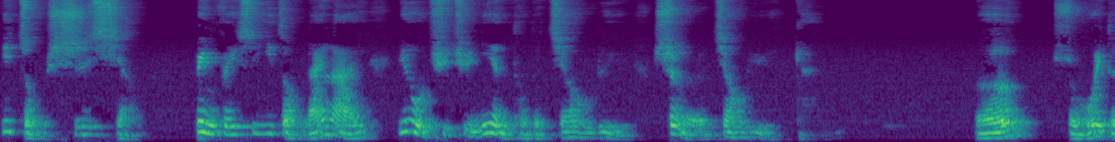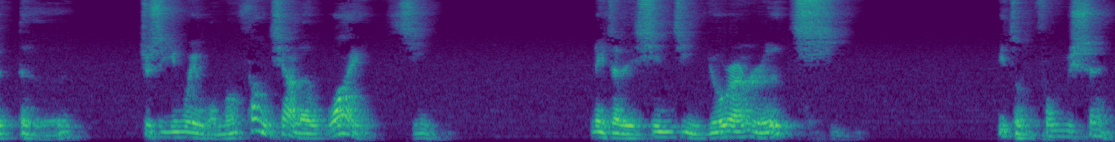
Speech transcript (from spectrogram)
一种思想，并非是一种来来。又去去念头的焦虑，甚而焦虑感，而所谓的德，就是因为我们放下了外境，内在的心境油然而起一种丰盛，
